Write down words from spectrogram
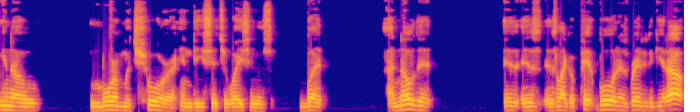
you know, more mature in these situations. But I know that it is is like a pit bull that's ready to get out.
